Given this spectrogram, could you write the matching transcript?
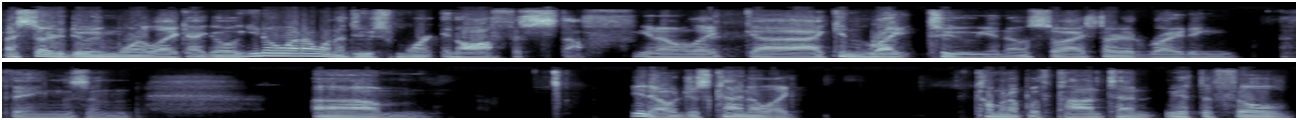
I started doing more like I go, you know what, I want to do some more in office stuff. You know, like uh, I can write too. You know, so I started writing things and, um, you know, just kind of like coming up with content. We have to fill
